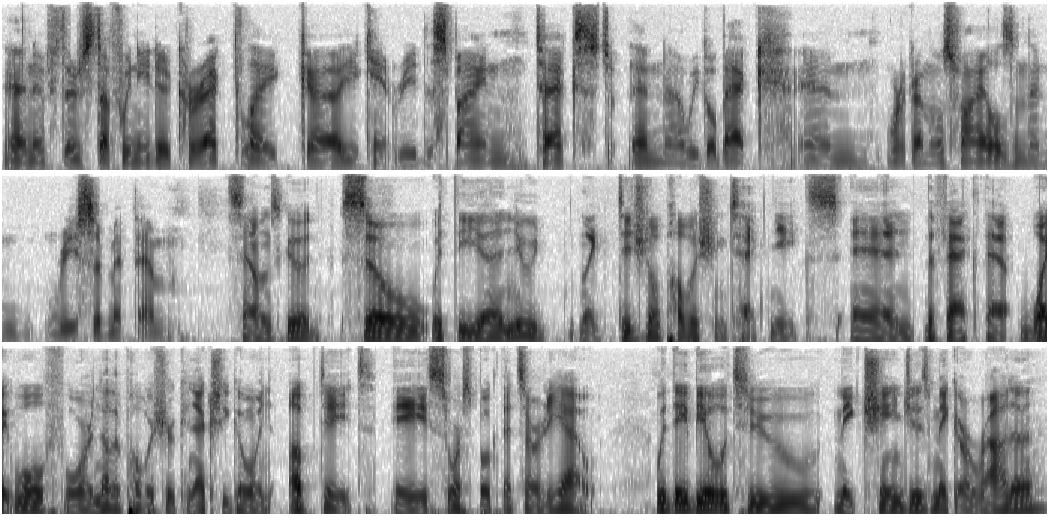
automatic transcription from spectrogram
And if there's stuff we need to correct, like uh, you can't read the spine text, then uh, we go back and work on those files and then resubmit them. Sounds good. So with the uh, new like digital publishing techniques and the fact that White Wolf or another publisher can actually go and update a source book that's already out, would they be able to make changes, make errata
